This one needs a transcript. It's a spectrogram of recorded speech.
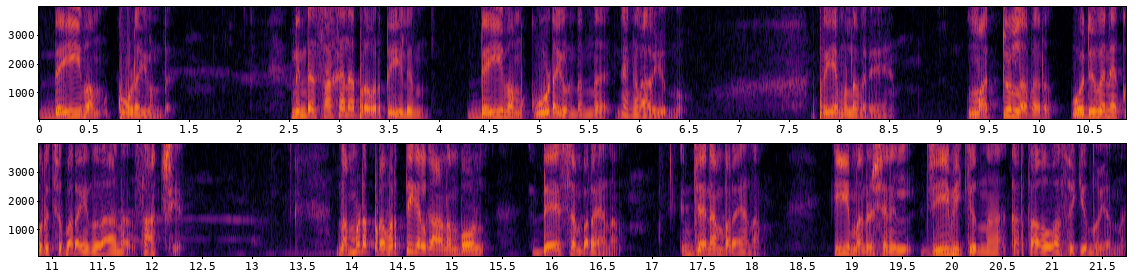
ദൈവം കൂടെയുണ്ട്. നിന്റെ സകല പ്രവൃത്തിയിലും ദൈവം കൂടെയുണ്ടെന്ന് ഞങ്ങൾ അറിയുന്നു. പ്രിയമുള്ളവരെ മറ്റുള്ളവർ ഒരുവനെക്കുറിച്ച് പറയുന്നതാണ് സാക്ഷ്യം. നമ്മുടെ പ്രവൃത്തികൾ കാണുമ്പോൾ ദേശം പറയണം ജനം പറയണം ഈ മനുഷ്യനിൽ ജീവിക്കുന്ന കർത്താവ് വസിക്കുന്നു എന്ന്.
